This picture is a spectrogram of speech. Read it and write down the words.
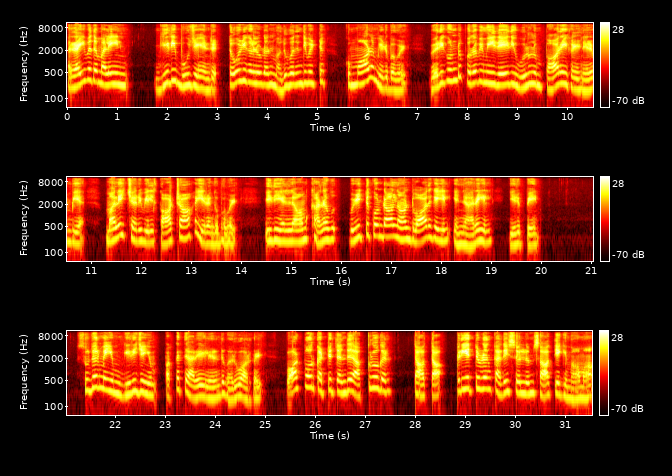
ரைவத மலையின் கிரி பூஜை என்று தோழிகளுடன் மதுவருந்திவிட்டு கும்மாளம் இடுபவள். வெறிகுண்டு புறவி மீதேறி உருளும் பாறைகள் நிரம்பிய மலைச்சரிவில் காற்றாக இறங்குபவள். இது எல்லாம் கனவு. விழித்து கொண்டால் நான் துவாரகையில் என் அறையில் இருப்பேன். சுதர்மையும் கிரிஜையும் பக்கத்து அறையிலிருந்து வருவார்கள். வாட்போர் கற்றுத்தந்து அக்ரூகர் தாத்தா பிரியத்துடன் கதை சொல்லும் சாத்தியகி மாமா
